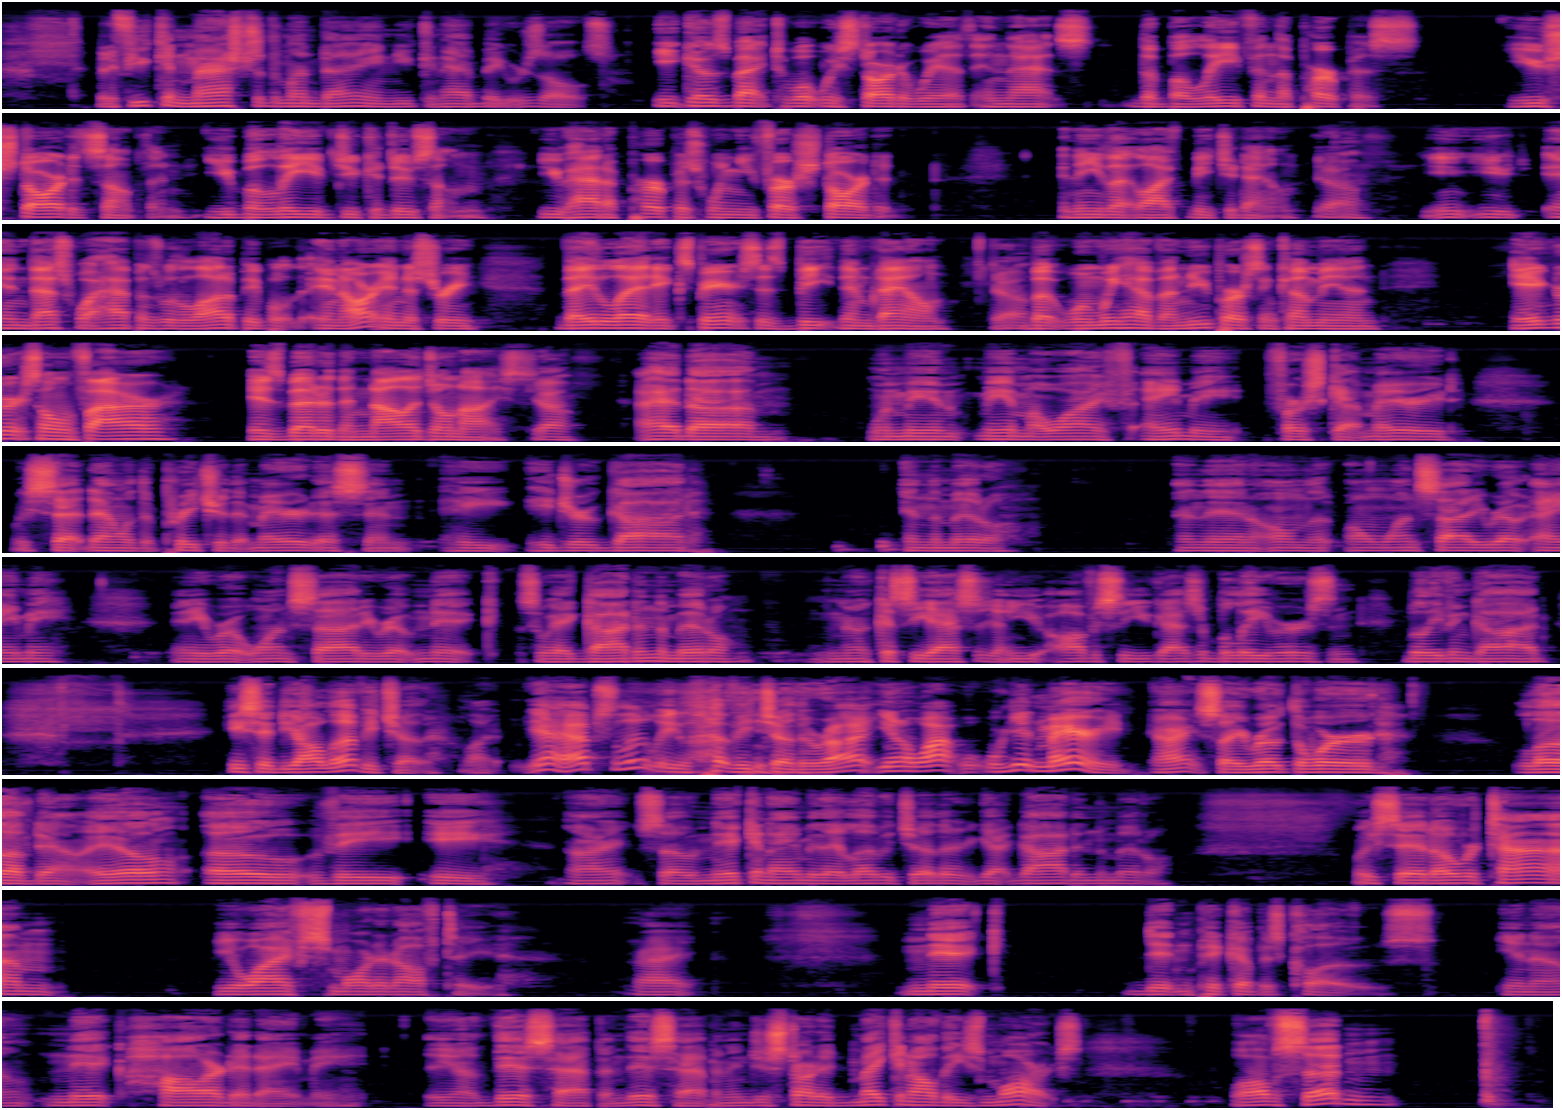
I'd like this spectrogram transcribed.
But if you can master the mundane, you can have big results. It goes back to what we started with, and that's the belief and the purpose. You started something. You believed you could do something. You had a purpose when you first started, and then you let life beat you down. Yeah. You, you and that's what happens with a lot of people in our industry. They let experiences beat them down Yeah. But when we have a new person come in, ignorance on fire is better than knowledge on ice. Yeah. I had um, when me and me and my wife Amy first got married, we sat down with the preacher that married us, and he he drew God in the middle, and then on the on one side he wrote Amy, and he wrote one side he wrote Nick. So we had God in the middle, you know, because he asked us, you, obviously you guys are believers and believe in God. He said, "Do y'all love each other?" Like, yeah, absolutely love each other, right? You know why? We're getting married, all right? So he wrote the word love down, L O V E. All right. So Nick and Amy, they love each other. You got God in the middle. We said over time, your wife smarted off to you, right? Nick didn't pick up his clothes. You know, Nick hollered at Amy. You know, this happened, this happened, and just started making all these marks. Well, all of a sudden,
